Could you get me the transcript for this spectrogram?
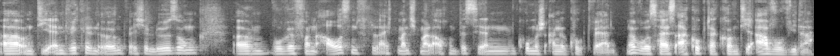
äh, und die entwickeln irgendwelche Lösungen, ähm, wo wir von außen vielleicht manchmal auch ein bisschen komisch angeguckt werden, ne? Wo es heißt, ah, guck, da kommt die AWO wieder.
